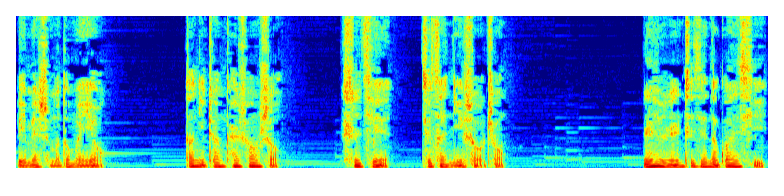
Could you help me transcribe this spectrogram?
里面什么都没有；当你张开双手，世界。就在你手中。人与人之间的关系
